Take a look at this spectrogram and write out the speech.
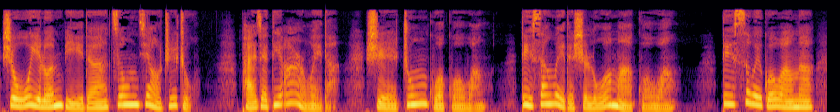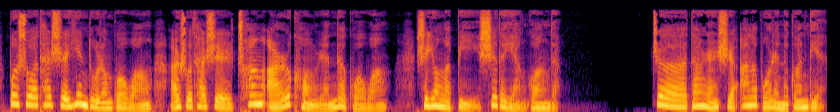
是无以伦比的宗教之主。排在第二位的是中国国王，第三位的是罗马国王，第四位国王呢？不说他是印度人国王，而说他是穿耳孔人的国王，是用了鄙视的眼光的。这当然是阿拉伯人的观点。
